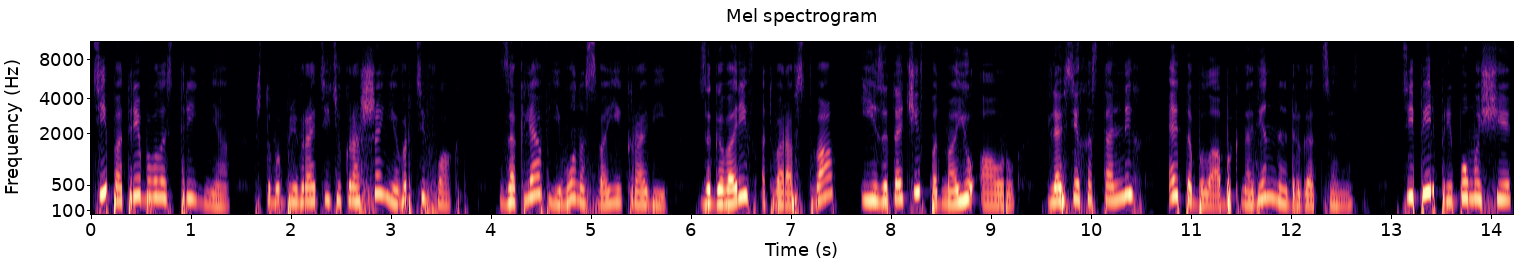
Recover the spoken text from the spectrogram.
Ти потребовалось три дня, чтобы превратить украшение в артефакт, закляв его на своей крови, заговорив от воровства и заточив под мою ауру. Для всех остальных это была обыкновенная драгоценность. Теперь при помощи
